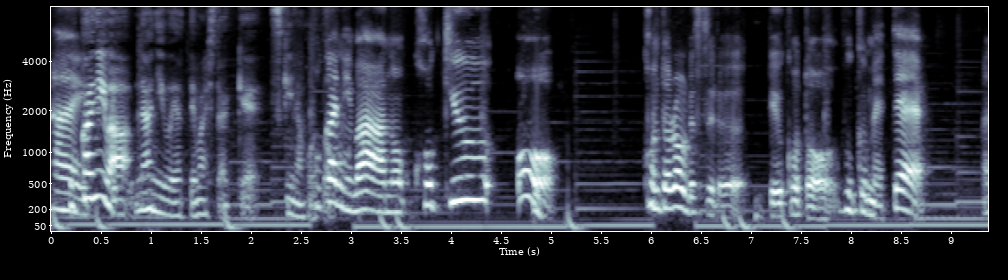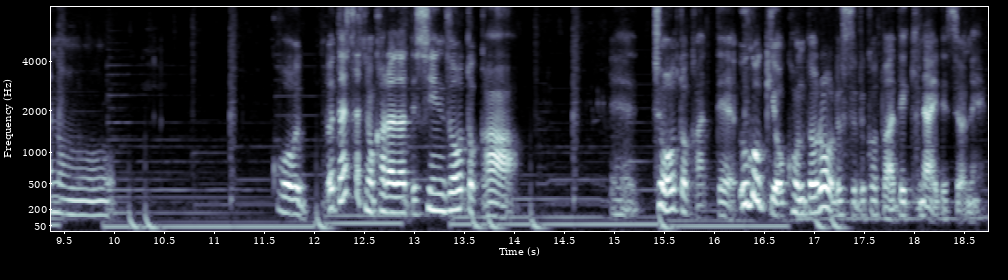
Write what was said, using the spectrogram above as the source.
はい。他には何をやってましたっけ？好きなこと。他には、あの、呼吸を、コントロールするっていうことを含めて、あのー、こう、私たちの体って心臓とか、えー、腸とかって動きをコントロールすることはできないですよね。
